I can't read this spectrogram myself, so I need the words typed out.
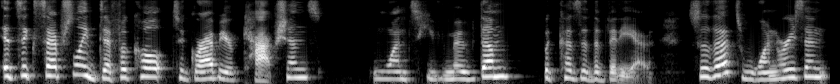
it's exceptionally difficult to grab your captions once you've moved them because of the video. So that's one reason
